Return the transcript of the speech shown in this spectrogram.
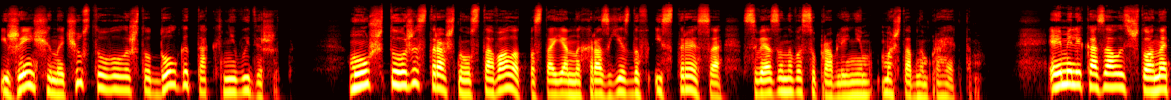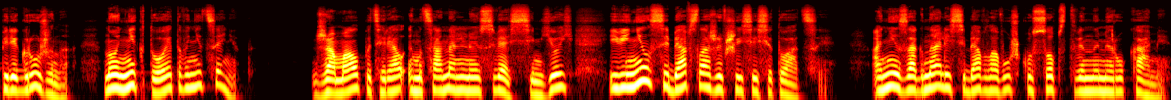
и женщина чувствовала, что долго так не выдержит. Муж тоже страшно уставал от постоянных разъездов и стресса, связанного с управлением масштабным проектом. Эмили казалось, что она перегружена, но никто этого не ценит. Джамал потерял эмоциональную связь с семьей и винил себя в сложившейся ситуации. Они загнали себя в ловушку собственными руками.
